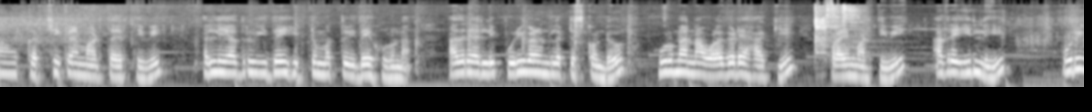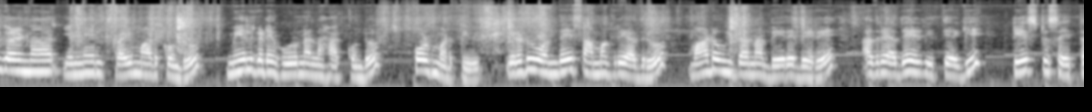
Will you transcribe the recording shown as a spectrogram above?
ನಾವು ಕರ್ಚಿಕಾಯಿ ಮಾಡ್ತಾ ಇರ್ತೀವಿ. ಅಲ್ಲಿ ಆದರೂ ಇದೇ ಹಿಟ್ಟು ಮತ್ತು ಇದೇ ಹೂರಣ. ಆದರೆ ಅಲ್ಲಿ ಪುರಿಗಳನ್ನು ಲಟ್ಟಿಸ್ಕೊಂಡು ಹೂರಣನ ಒಳಗಡೆ ಹಾಕಿ ಫ್ರೈ ಮಾಡ್ತೀವಿ. ಆದರೆ ಇಲ್ಲಿ ಪುರಿಗಳನ್ನ ಎಣ್ಣೆಯಲ್ಲಿ ಫ್ರೈ ಮಾಡಿಕೊಂಡು ಮೇಲ್ಗಡೆ ಹೂರಣನ ಹಾಕ್ಕೊಂಡು ಫೋಲ್ಡ್ ಮಾಡ್ತೀವಿ. ಎರಡೂ ಒಂದೇ ಸಾಮಗ್ರಿ ಆದರೂ ಮಾಡೋ ವಿಧಾನ ಬೇರೆ ಬೇರೆ, ಆದರೆ ಅದೇ ರೀತಿಯಾಗಿ ಟೇಸ್ಟು ಸಹಿತ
